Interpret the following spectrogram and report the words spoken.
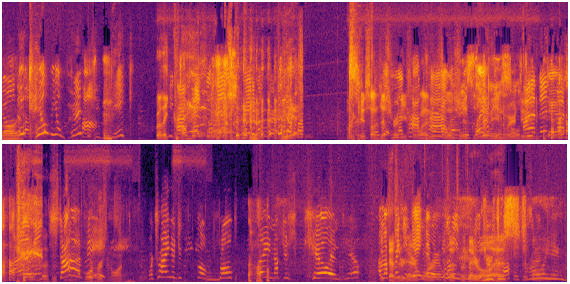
god. you killed me on purpose, you dick. well, they come with I Lucas, I'm just ready for one of these glitches to What? say the dude. accidentally. This is Stop four it! one. We're trying to do a role play, not just kill and kill. I'm The a freaking gang member. What that's are you, what they're all you at. destroying.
